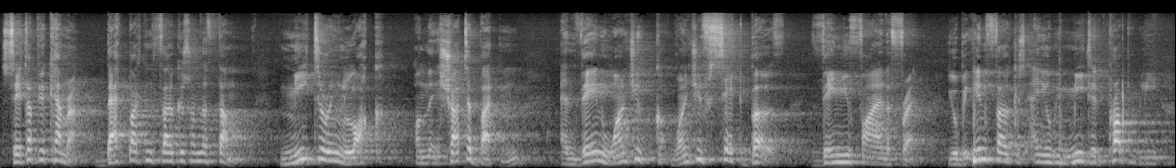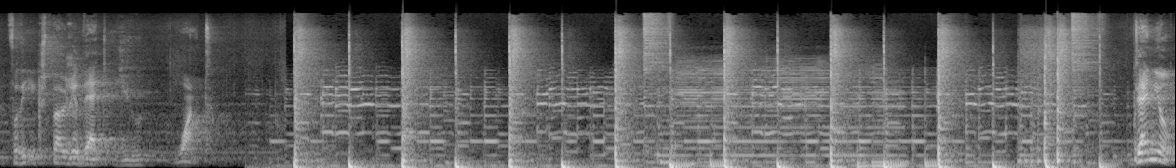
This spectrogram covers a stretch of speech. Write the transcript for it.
Set up your camera, back button focus on the thumb, metering lock on the shutter button, and then once you've, once you've set both, then you fire the frame. You'll be in focus and you'll be metered properly for the exposure that you want. Daniel,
